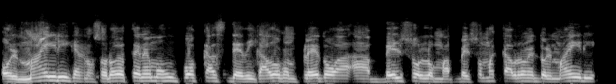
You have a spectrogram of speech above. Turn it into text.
Almighty, que nosotros tenemos un podcast dedicado completo a, versos, los más, versos más cabrones de Almighty,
